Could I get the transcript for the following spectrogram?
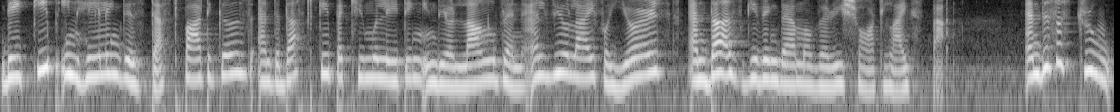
They keep inhaling these dust particles and the dust keep accumulating in their lungs and alveoli for years and thus giving them a very short lifespan. And this is true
